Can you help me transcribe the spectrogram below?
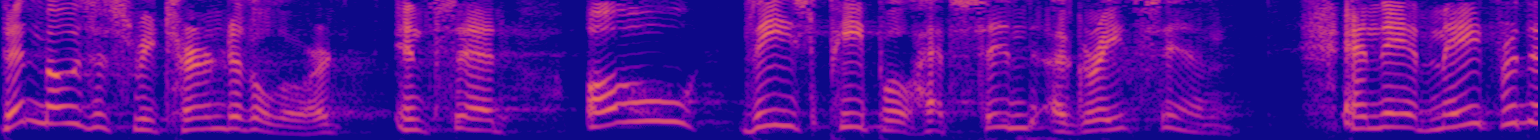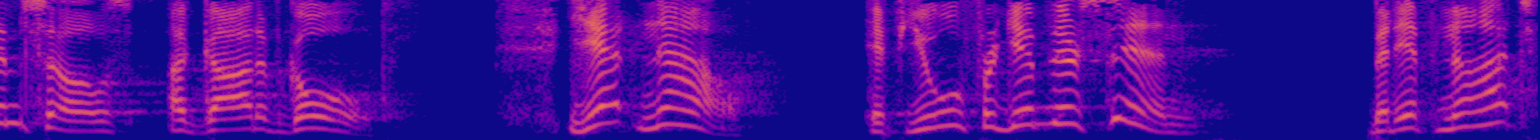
Then Moses returned to the Lord and said, Oh, these people have sinned a great sin, and they have made for themselves a God of gold. Yet now, if you will forgive their sin, but if not,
